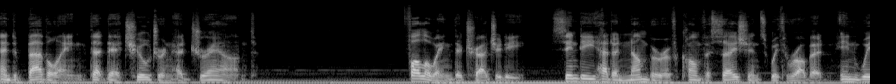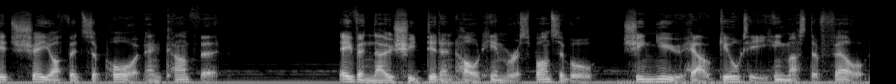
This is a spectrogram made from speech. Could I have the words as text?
and babbling that their children had drowned. Following the tragedy, Cindy had a number of conversations with Robert in which she offered support and comfort. Even though she didn't hold him responsible, she knew how guilty he must have felt.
